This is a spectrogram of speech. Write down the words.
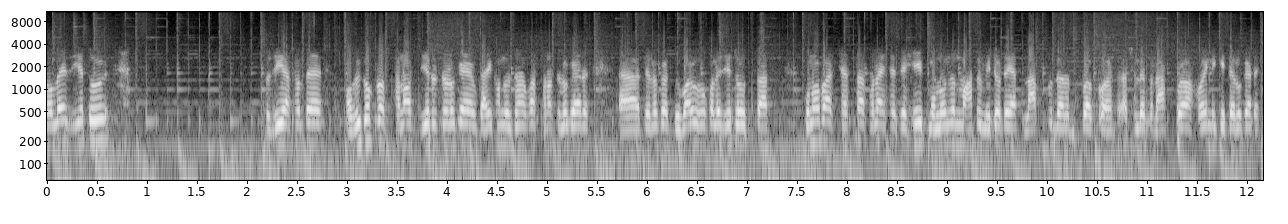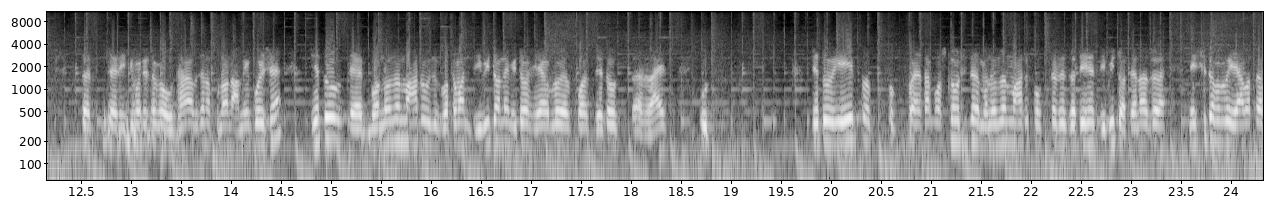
দলে যিহেতু যি আচলতে অভিজ্ঞপ্ত স্থানত যিহেতু তেওঁলোকে গাড়ীখন উদ্ধাৰ কৰা স্থানত তেওঁলোকে তেওঁলোকে দুবাৰুসকলে যিহেতু তাত পুনৰবাৰ চেষ্টা চলাইছে যে সেই মনোৰঞ্জন মাহাতো মৃতদেহ ইয়াত লাভ আচলতে লাভ কৰা হয় নেকি তেওঁলোকে ইতিমধ্যে তেওঁলোকে উদ্ধাৰ অভিযান পুনৰ নামি পৰিছে। যিহেতু মনোৰঞ্জন মাহাতো বৰ্তমান জীৱিত নে মৃত সেয়া লৈ যিহেতু ৰাইজ যিহেতু এই এটা প্ৰশ্ন উঠিছে মনোৰঞ্জন মাহাতো প্ৰকৃততে যদিহে জীৱিত তেনেহ'লে নিশ্চিতভাৱে ইয়াৰ বাবে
